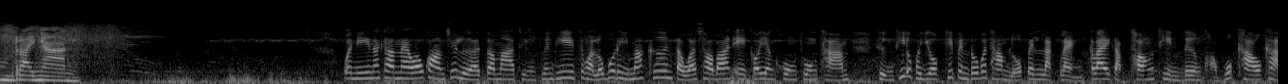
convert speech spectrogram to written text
มรายงาน วันนี้นะคะแม้ว่าความช่วยเหลือจะมาถึงพื้นที่จังหวัดลบบุรีมากขึ้น แต่ว่าชาวบ้านเองก็ยังคงทวงถาม ถึงที่อพยพที่เป็นรูปธรรมหรือว่าเป็นหลักแหล่งใกล้กับท้องถิ่นเดิมของพวกเขาค่ะ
